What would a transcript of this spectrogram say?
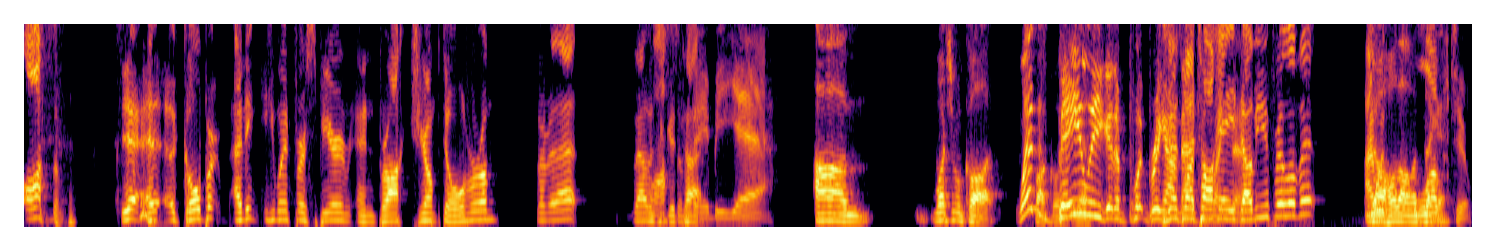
awesome. Yeah, uh, Goldberg. I think he went for a spear and Brock jumped over him. Remember that? That was awesome, a good time. baby. Yeah. Um, what you call it? When's Fuck, Bayley gonna put bring You out guys want to talk like that? AEW for a little bit? I No, would hold on one love second. to.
